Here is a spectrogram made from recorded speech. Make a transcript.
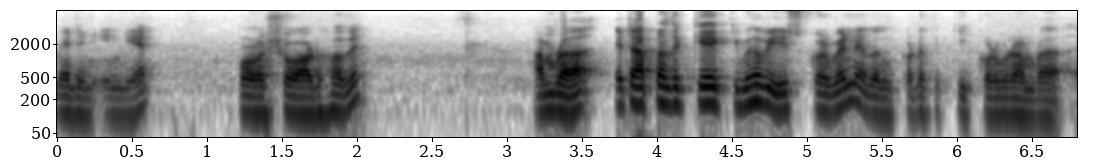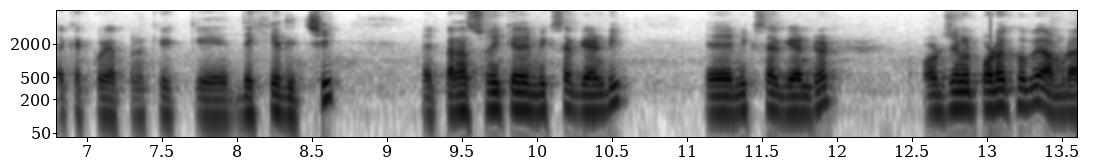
made in India পনেরোশো ওয়ার্ড হবে। আমরা এটা আপনাদেরকে কীভাবে ইউজ করবেন এবং ওটাতে কী করবেন আমরা এক এক করে আপনাদেরকে দেখিয়ে দিচ্ছি। প্যানাসোনিকের mixer grinder mixer grinder original product হবে। আমরা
